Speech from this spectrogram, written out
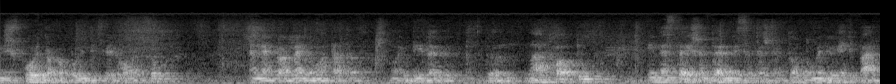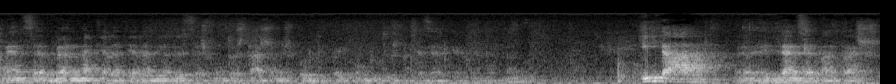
is folytak a politikai harcok, ennek a lenyomatát a mai délelőttön láthattuk. Én ezt teljesen természetesnek tartom, hogy egy párt rendszerben meg kellett jelenni az összes társadalmi és politikai konfliktusnak ez elkerülhetetlen. Így tehát egy rendszerváltás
